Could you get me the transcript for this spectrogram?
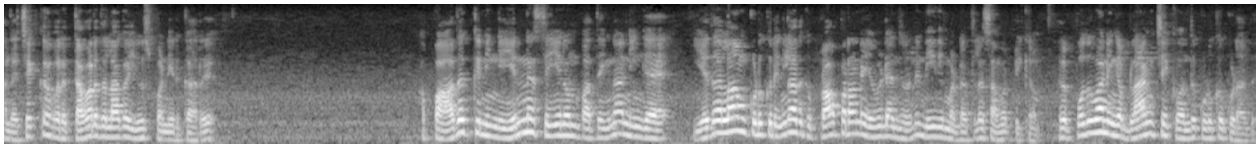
அந்த செக்கை அவர் தவறுதலாக யூஸ் பண்ணியிருக்காரு அப்போ அதுக்கு நீங்கள் என்ன செய்யணும்னு பார்த்தீங்கன்னா நீங்கள் எதெல்லாம் கொடுக்குறீங்களோ அதுக்கு ப்ராப்பரான எவிடன்ஸ் வந்து நீதிமன்றத்தில் சமர்ப்பிக்கணும். பொதுவாக நீங்கள் பிளாங்க் செக் வந்து கொடுக்கக்கூடாது.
